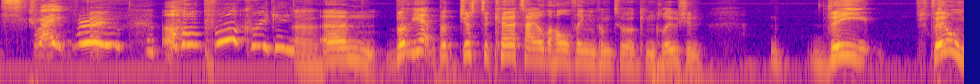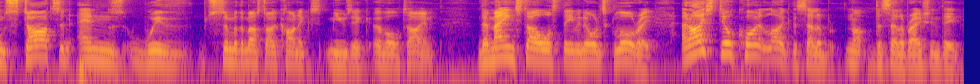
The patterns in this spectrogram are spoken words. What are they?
Straight through. Oh, poor Quickie. Uh. um, But yeah, but just to curtail the whole thing and come to a conclusion, the film starts and ends with some of the most iconic music of all time. The main Star Wars theme in all its glory, and I still quite like the celebr not the celebration theme,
